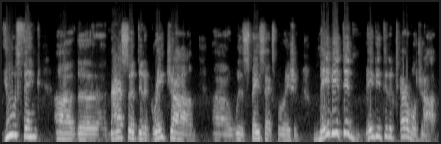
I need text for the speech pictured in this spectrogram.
You think uh, the NASA did a great job uh, with space exploration. Maybe it didn't. Maybe it did a terrible job.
